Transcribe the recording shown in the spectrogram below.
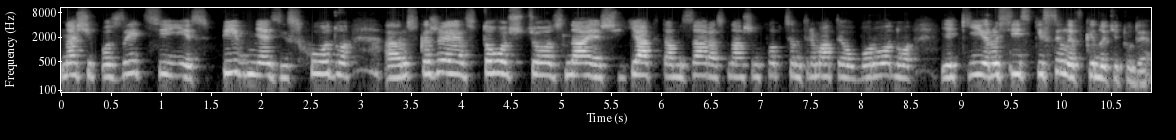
наші позиції з півдня, зі сходу. Розкажи з того, що знаєш, як там зараз нашим хлопцям тримати оборону, які російські сили вкинуті туди.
